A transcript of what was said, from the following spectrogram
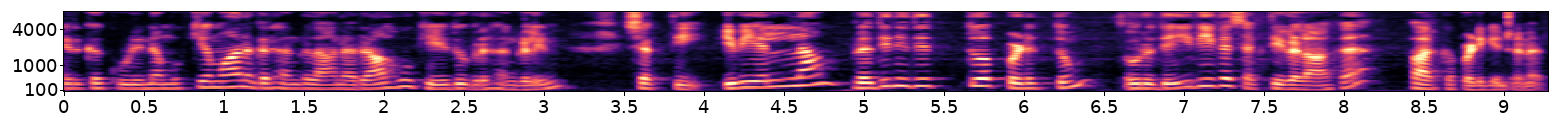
இருக்கக்கூடிய முக்கியமான கிரகங்களான ராகு கேது கிரகங்களின் சக்தி இவையெல்லாம் பிரதிநிதித்துவப்படுத்தும் ஒரு தெய்வீக சக்திகளாக பார்க்கப்படுகின்றனர்.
